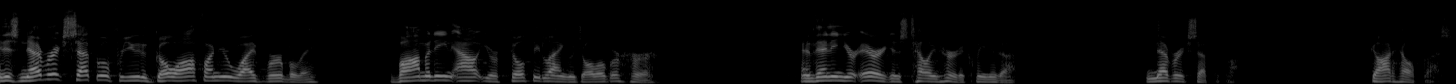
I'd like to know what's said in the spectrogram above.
It is never acceptable for you to go off on your wife verbally, vomiting out your filthy language all over her and then in your arrogance telling her to clean it up. Never acceptable. God help us.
